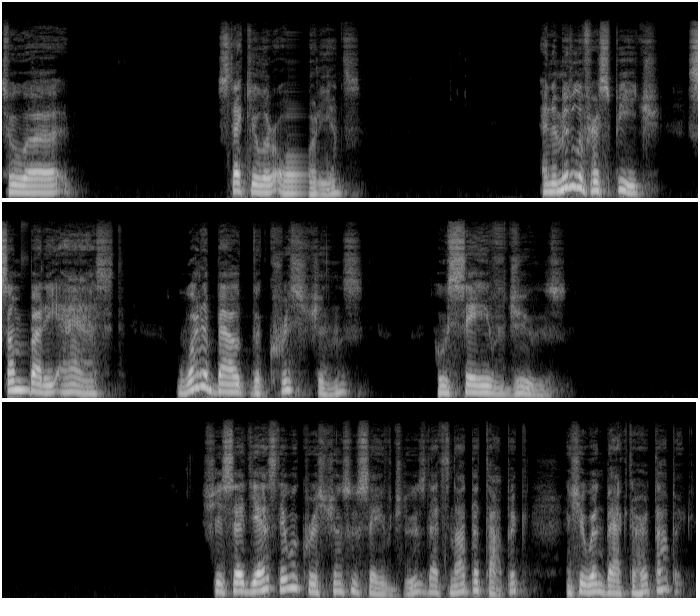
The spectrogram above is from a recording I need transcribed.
to a secular audience. In the middle of her speech, somebody asked, What about the Christians who saved Jews? She said, Yes, there were Christians who saved Jews. That's not the topic. And she went back to her topic.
